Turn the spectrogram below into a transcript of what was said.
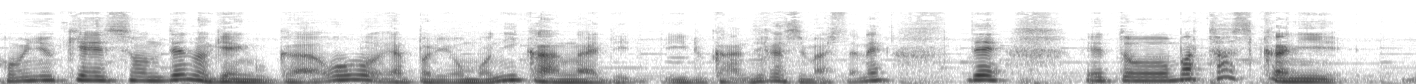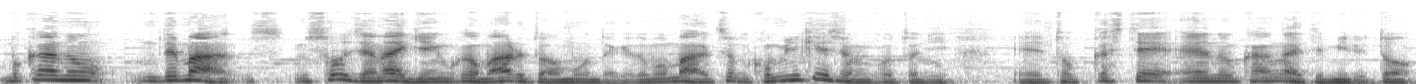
コミュニケーションでの言語化をやっぱり主に考えている感じがしましたね。で、えっと、まあ確かに、僕はあの、でまあ、そうじゃない言語化もあるとは思うんだけども、まあちょっとコミュニケーションのことに、えー、特化して、あの考えてみると、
